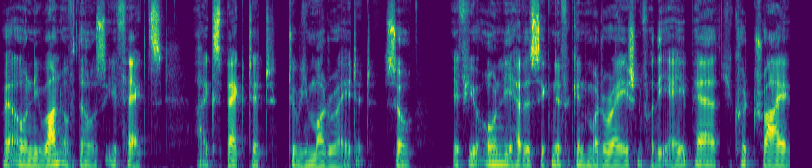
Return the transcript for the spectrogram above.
where only one of those effects are expected to be moderated. So if you only have a significant moderation for the A path, you could try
